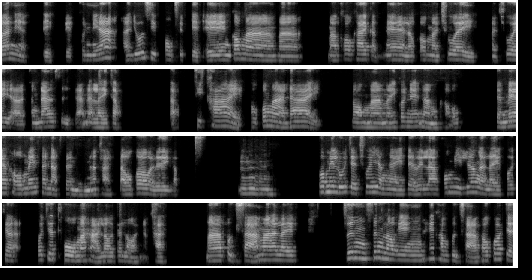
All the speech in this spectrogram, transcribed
ว่าเนี่ยเด็กเด็กคนนี้อายุสิบหกสิบเจ็ดเองก็มามามาเข้าค่ายกับแม่แล้วก็มาช่วยมาช่วยทางด้านสื่อด้านอะไรกับกับที่ค่ายเขาก็มาได้ ลองมาไหมก็แนะนำเขา แต่แม่เขาไม่สนับสนุนนะคะ เราก็เลยแบบอืม ก็ไม่รู้จะช่วยยังไง แต่เวลาเขามีเรื่องอะไรเขาจะเขาจะโทรมาหาเราตลอดนะคะ มาปรึกษามาอะไร ซึ่งซึ่งเราเองให้คำปรึกษาเขาก็จะ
